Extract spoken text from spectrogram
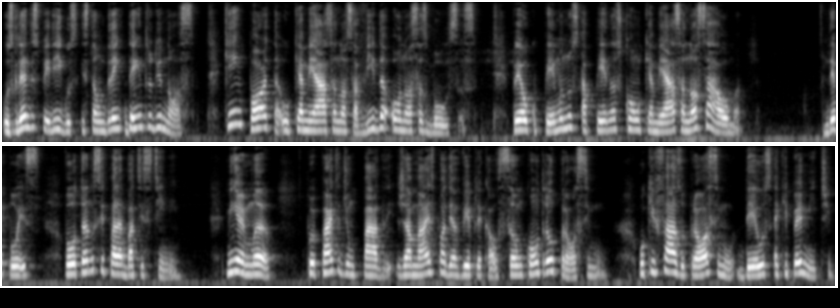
Os grandes perigos estão dentro de nós. Que importa o que ameaça nossa vida ou nossas bolsas? Preocupemo-nos apenas com o que ameaça nossa alma. Depois, voltando-se para Batistine. Minha irmã, por parte de um padre, jamais pode haver precaução contra o próximo. O que faz o próximo, Deus é que permite.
